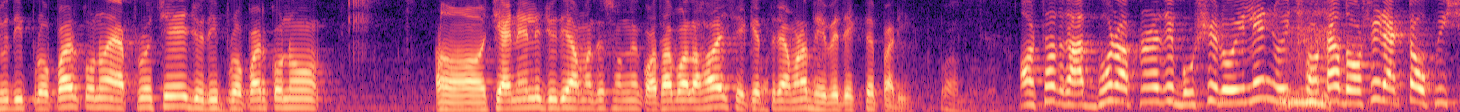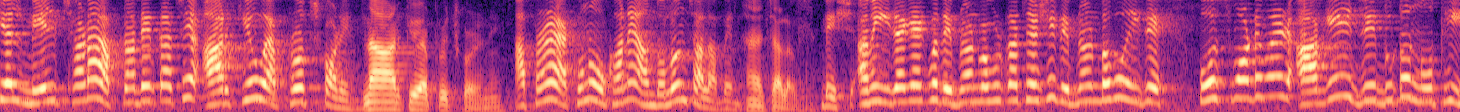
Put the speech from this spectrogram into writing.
যদি প্রপার কোনো অ্যাপ্রোচে যদি প্রপার কোনো চ্যানেলে যদি আমাদের সঙ্গে কথা বলা হয়, সেক্ষেত্রে আমরা ভেবে দেখতে পারি। অর্থাৎ রাতভর আপনারা যে বসে রইলেন ওই ছটা দশের একটা অফিসিয়াল মেল ছাড়া আপনাদের কাছে আর কেউ অ্যাপ্রোচ করেন। না আর কেউ অ্যাপ্রোচ করেনি। আপনারা এখনও ওখানে আন্দোলন চালাবেন। হ্যাঁ চালাবো। বেশ আমি এই জায়গায় একবার দেবনাথ বাবুর কাছে আসি। দেবনাথ বাবু এই যে পোস্টমর্টমের আগে যে দুটো নথি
